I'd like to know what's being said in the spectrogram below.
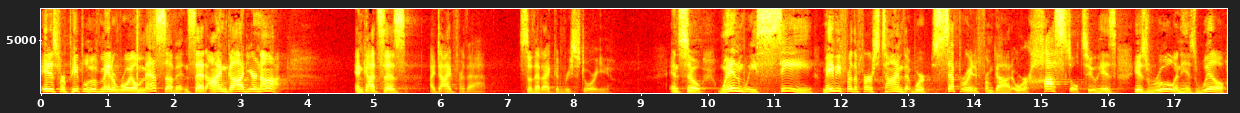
It is for people who have made a royal mess of it and said, I'm God, you're not. And God says, I died for that so that I could restore you. And so when we see, maybe for the first time, that we're separated from God or we're hostile to his, his rule and His will,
